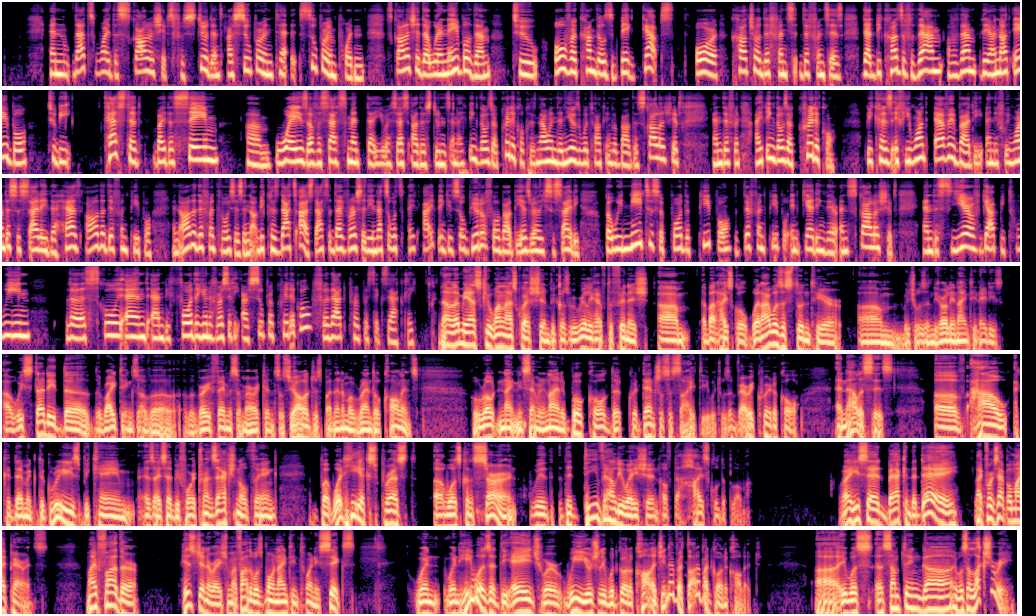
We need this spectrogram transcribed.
And that's why the scholarships for students are super super important. Scholarship that will enable them to overcome those big gaps or cultural difference, differences that because of them of them they are not able to be tested by the same um, ways of assessment that you assess other students. And I think those are critical because now in the news we're talking about the scholarships and different. I think those are critical because if you want everybody and if we want a society that has all the different people and all the different voices and not, because that's us that's the diversity and that's what I, I think is so beautiful about the israeli society but we need to support the people the different people in getting there and scholarships and this year of gap between the school end and before the university are super critical for that purpose exactly. Now, let me ask you one last question because we really have to finish um, about high school. When I was a student here, um, which was in the early 1980s, uh, we studied the, the writings of a, of a very famous American sociologist by the name of Randall Collins, who wrote in 1979 a book called The Credential Society, which was a very critical analysis of how academic degrees became, as I said before, a transactional thing. But what he expressed uh, was concern with the devaluation of the high school diploma. Right? He said back in the day, like for example, my parents, my father, his generation, my father was born 1926. When when he was at the age where we usually would go to college, he never thought about going to college. Uh, it was uh, something, uh, it was a luxury.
